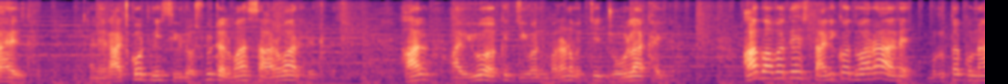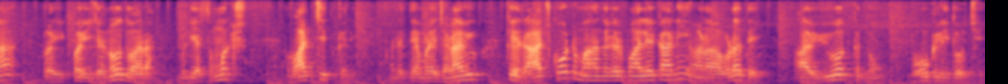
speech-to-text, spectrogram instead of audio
ઘાયલ થયા અને રાજકોટની સિવિલ હોસ્પિટલમાં સારવાર હેઠળ છે. હાલ આ યુવક જીવન મરણ વચ્ચે ઝોલા ખાઈ રહ્યો આ બાબતે સ્થાનિકો દ્વારા અને મૃતકોના પરિજનો દ્વારા મીડિયા સમક્ષ વાતચીત કરી અને તેમણે જણાવ્યું કે રાજકોટ મહાનગરપાલિકાની અણઆવડતે આ યુવકનો ભોગ લીધો છે.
